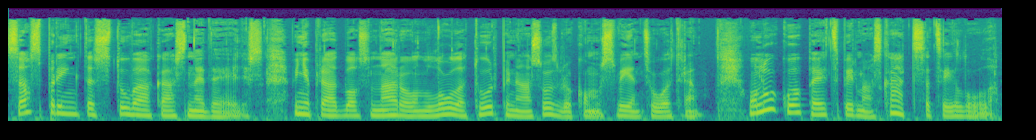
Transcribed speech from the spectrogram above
saspringtas tuvākās nedēļas. Viņa prāt Bolsonaru un Lula turpinās uzbrukumus viens otram. Un lūk, ko pēc pirmās kārtas sacīja Lula.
